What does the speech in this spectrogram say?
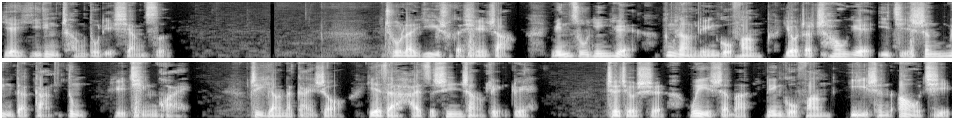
也一定程度里相似。除了艺术的欣赏，民族音乐更让林谷芳有着超越一己生命的感动与情怀。这样的感受也在孩子身上领略。这就是为什么林谷芳一身傲气，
